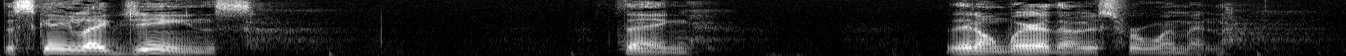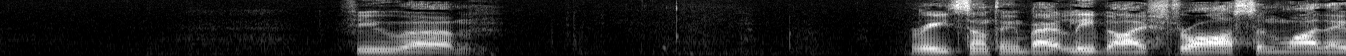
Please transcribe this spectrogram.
The skinny leg jeans thing they don't wear those for women. If you um, read something about Levi Strauss and why they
